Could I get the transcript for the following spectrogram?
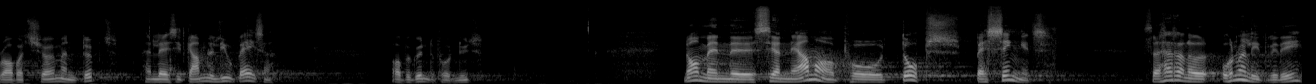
Robert Sherman døbt. Han lagde sit gamle liv bag sig og begyndte på et nyt. Når man øh, ser nærmere på dåbsbassinet, så er der noget underligt ved det.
